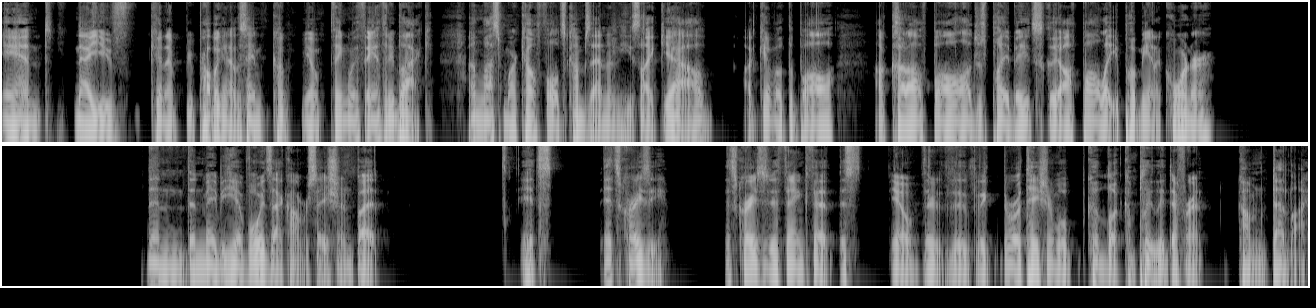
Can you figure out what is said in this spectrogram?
And now you've gonna you're probably gonna have the same you know thing with Anthony Black unless Markelle Fultz comes in and he's like, yeah, I'll I'll give up the ball, I'll cut off ball, I'll just play basically off ball, let you put me in a corner. Then then maybe he avoids that conversation, but it's it's crazy. It's crazy to think that this you know the the the, rotation will could look completely different come deadline.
